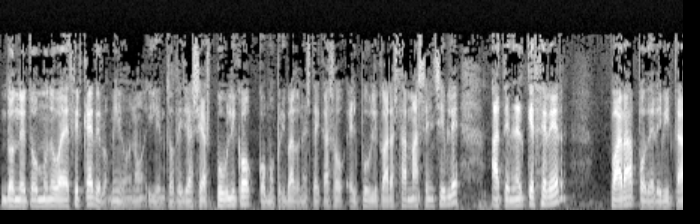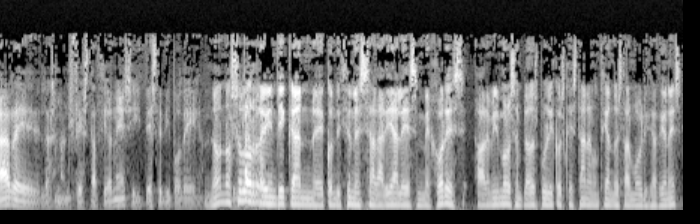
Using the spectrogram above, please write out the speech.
donde todo el mundo va a decir que hay de lo mío, ¿no? Y entonces ya seas público como privado. En este caso, el público ahora está más sensible a tener que ceder para poder evitar eh, las manifestaciones y este tipo de No, no de solo impacto. reivindican eh, condiciones salariales mejores. Ahora mismo los empleados públicos que están anunciando estas movilizaciones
